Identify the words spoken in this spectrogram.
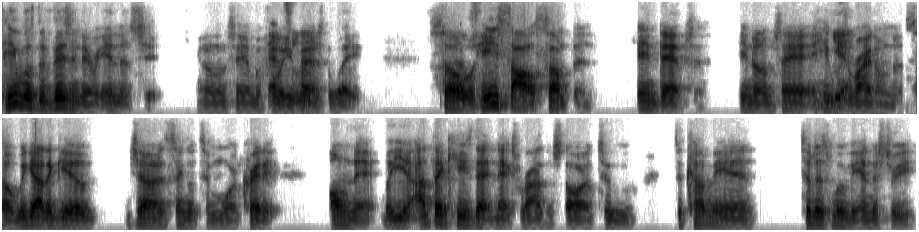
he was the visionary in this shit. You know what I'm saying? Before Absolutely. he passed away. So Absolutely. he saw something in Damson. You know what I'm saying? And he was yeah. right on this. So we got to give John Singleton more credit on that. But yeah, I think he's that next rising star to to come in to this movie industry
